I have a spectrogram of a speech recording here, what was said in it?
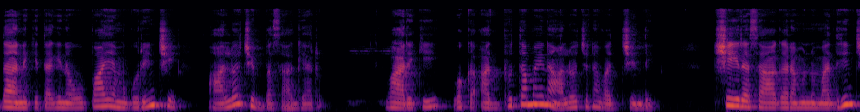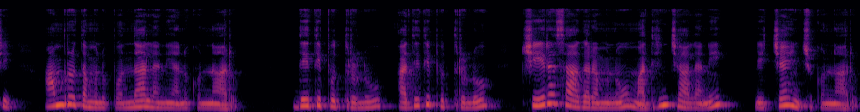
దానికి తగిన ఉపాయం గురించి ఆలోచింపసాగారు. వారికి ఒక అద్భుతమైన ఆలోచన వచ్చింది. క్షీరసాగరమును మధించి అమృతమును పొందాలని అనుకున్నారు. దితిపుత్రులు అతిథిపుత్రులు క్షీరసాగరమును మధించాలని నిశ్చయించుకున్నారు.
